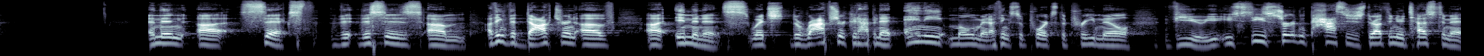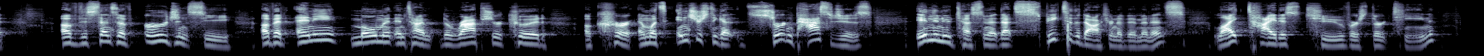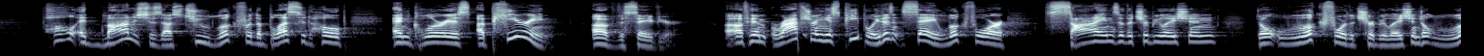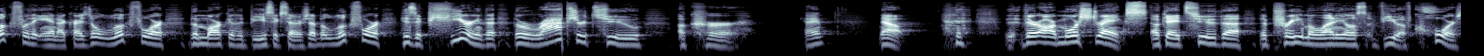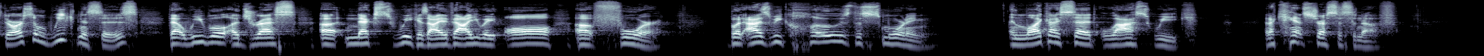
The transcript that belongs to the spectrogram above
And then, uh, sixth, th- this is, um, I think, the doctrine of uh, imminence, which the rapture could happen at any moment, I think supports the premill view. You, you see certain passages throughout the New Testament of this sense of urgency of at any moment in time, the rapture could occur. And what's interesting at certain passages in the New Testament that speak to the doctrine of imminence, like Titus 2, verse 13, Paul admonishes us to look for the blessed hope and glorious appearing of the Savior, of him rapturing his people. He doesn't say, look for signs of the tribulation. Don't look for the tribulation. Don't look for the Antichrist. Don't look for the mark of the beast, et cetera, et cetera, but look for his appearing, the, the rapture to occur. Okay? Now, there are more strengths, okay, to the, the premillennialist view. Of course, there are some weaknesses that we will address uh, next week as I evaluate all uh, four. But as we close this morning, and like I said last week, and I can't stress this enough,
